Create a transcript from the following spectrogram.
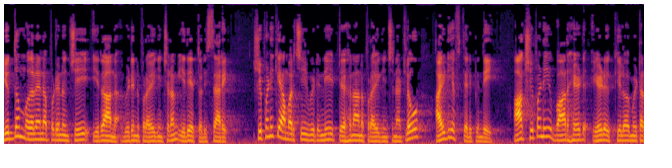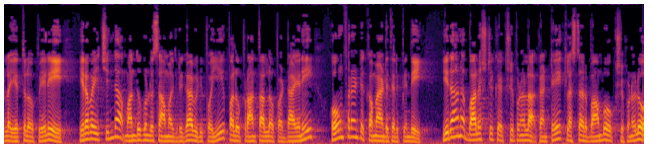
యుద్ధం మొదలైనప్పటి నుంచి ఇరాన్ వీటిని ప్రయోగించడం ఇదే తొలిసారి. క్షిపణికి అమర్చి వీటిని టెహ్రాన్ ప్రయోగించినట్లు ఐడిఎఫ్ తెలిపింది. ఆ క్షిపణి వార్హెడ్ ఏడు కిలోమీటర్ల ఎత్తులో పేలి ఇరవై చిన్న మందుగుండు సామగ్రిగా విడిపోయి పలు ప్రాంతాల్లో పడ్డాయని హోంఫ్రంట్ కమాండ్ తెలిపింది. ఇరాన్ బాలిస్టిక్ క్షిపణుల కంటే క్లస్టర్ బాంబు క్షిపణులు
